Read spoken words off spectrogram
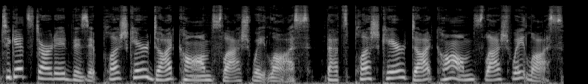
To get started, visit plushcare.com slash weight loss. That's plushcare.com slash weight loss.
